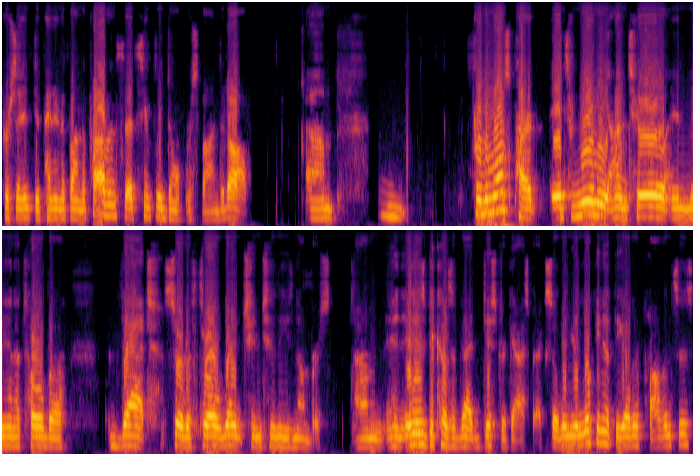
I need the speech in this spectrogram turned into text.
percent depending upon the province that simply don't respond at all um, for the most part, it's really Ontario and Manitoba that sort of throw a wrench into these numbers. Um, and it is because of that district aspect. So when you're looking at the other provinces,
